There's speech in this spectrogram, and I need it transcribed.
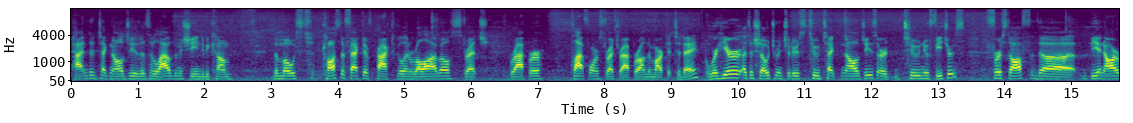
patented technology that has allowed the machine to become the most cost-effective, practical, and reliable stretch wrapper, platform stretch wrapper on the market today. We're here at the show to introduce two technologies or two new features. First off, the B&R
